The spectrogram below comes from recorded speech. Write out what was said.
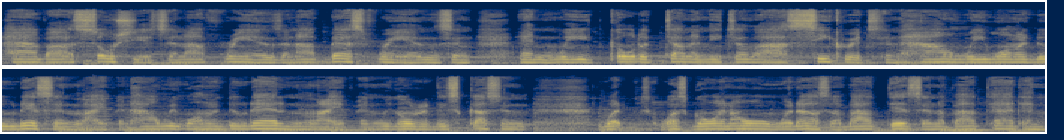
have our associates and our friends and our best friends and and we go to telling each other our secrets and how we want to do this in life and how we want to do that in life. And we go to discussing what what's going on with us about this and about that. And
